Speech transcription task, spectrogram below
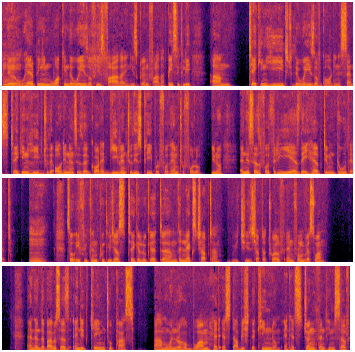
They were helping him walk in the ways of his father and his grandfather. Basically, um, taking heed to the ways of God in a sense, taking heed to the ordinances that God had given to these people for them to follow, you know. And it says for three years they helped him do that. Mm. So if you can quickly just take a look at um, the next chapter, which is chapter 12, and from verse 1. And then the Bible says, And it came to pass um, when Rehoboam had established the kingdom and had strengthened himself,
